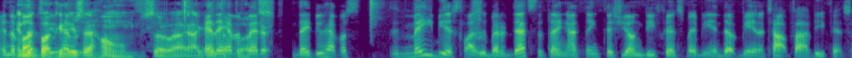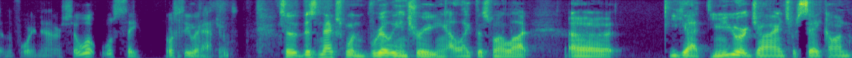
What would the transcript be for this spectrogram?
and the, and the Buccaneers have, at home, so I, I got and they the have Bucks. a better. They do have a maybe a slightly better. That's the thing. I think this young defense maybe end up being a top five defense in the 49ers. So we'll we'll see. We'll see what happens. So this next one really intriguing. I like this one a lot. Uh, you got the New York Giants with Saquon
